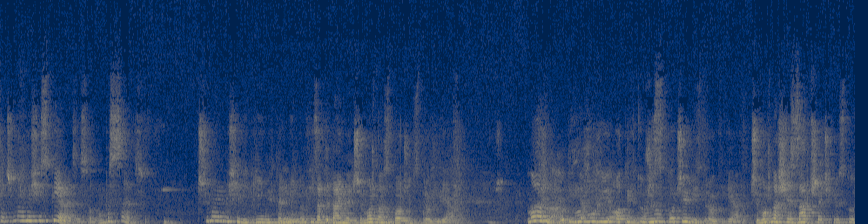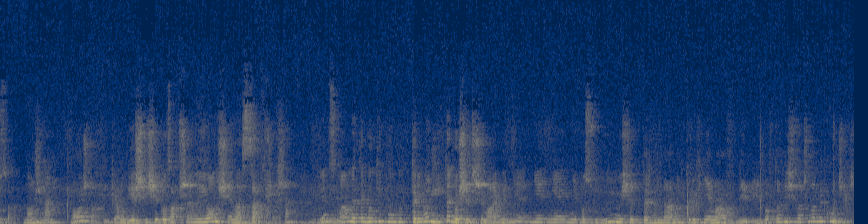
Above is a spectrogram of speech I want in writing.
Zaczynamy się spierać ze sobą, bez sensu. Trzymajmy się biblijnych terminów i zapytajmy, czy można zboczyć z drogi wiary. Można, bo Biblia mówi o tych, którzy zboczyli z drogi wiary. Czy można się zaprzeć Chrystusa? Można. Można. Biblia mówi, jeśli się Go zaprzemy i On się nas zaprze. Więc mamy tego typu terminy i tego się trzymajmy. Nie, nie, nie, nie posługujmy się terminami, których nie ma w Biblii, bo wtedy się zaczynamy kłócić.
